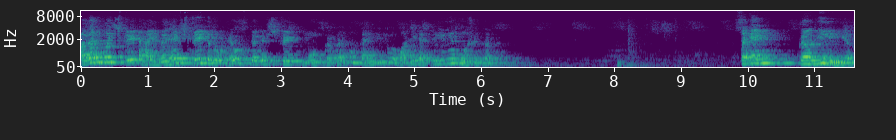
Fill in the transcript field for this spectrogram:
अगर वो स्ट्रेट हाईवे है स्ट्रेट रोड है उस पर अगर स्ट्रेट मूव कर रहा है तो हम कहेंगे कि वो बॉडी रेक्टिलिनियर मोशन कर रहा है। सेकेंड कर्वी लीनियर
